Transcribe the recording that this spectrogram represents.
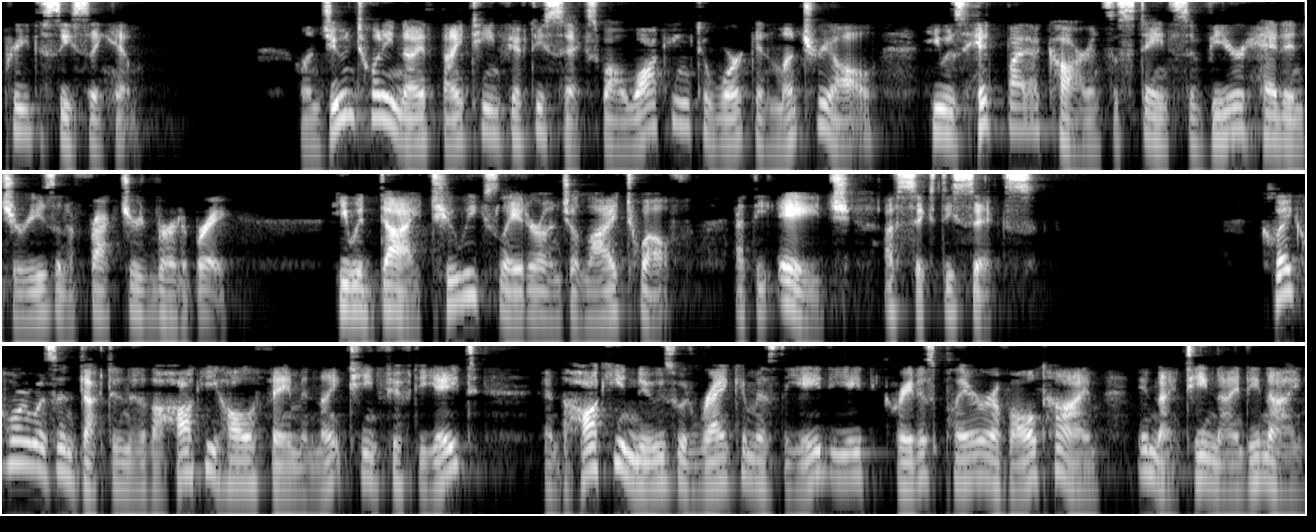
predeceasing him. On June 29, 1956, while walking to work in Montreal, he was hit by a car and sustained severe head injuries and a fractured vertebrae. He would die two weeks later on July 12th, at the age of 66. Cleghorn was inducted into the Hockey Hall of Fame in 1958, and the Hockey News would rank him as the 88th greatest player of all time in 1999.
